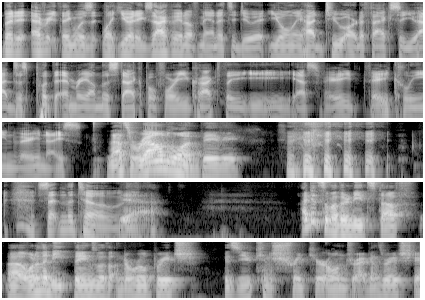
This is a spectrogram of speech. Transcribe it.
But it, everything was like you had exactly enough mana to do it. You only had two artifacts, so you had to put the Emry on the stack before you cracked the EE. Yes, very, very clean, very nice. That's round one, baby. Setting the tone. Yeah. I did some other neat stuff. Uh, one of the neat things with Underworld Breach is you can shrink your own Dragon's Rage. So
